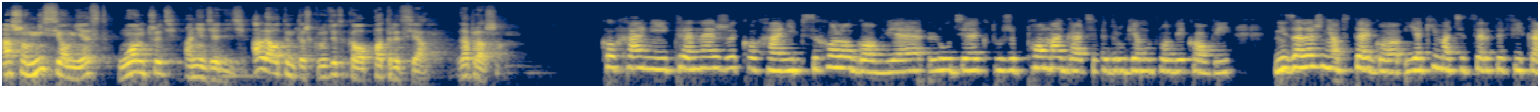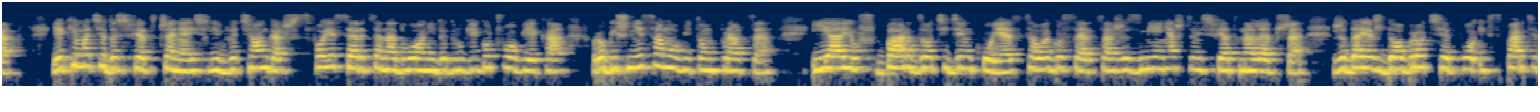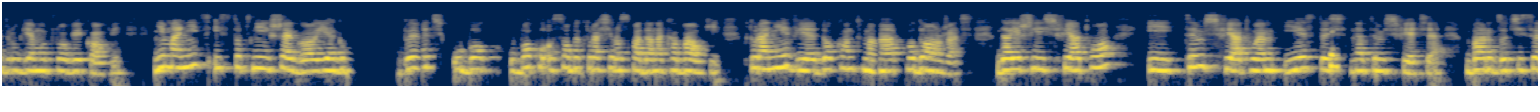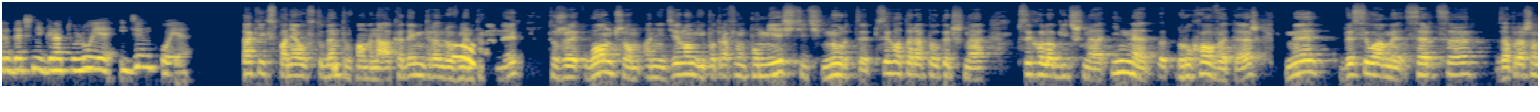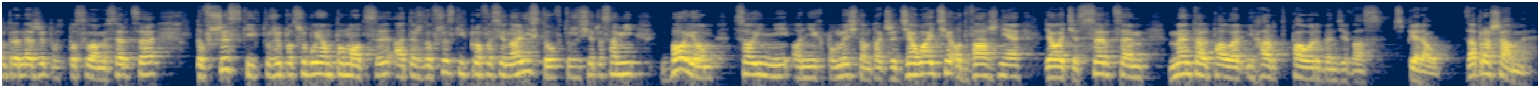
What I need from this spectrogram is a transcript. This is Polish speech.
Naszą misją jest łączyć, a nie dzielić. Ale o tym też króciutko Patrycja. Zapraszam. Kochani trenerzy, kochani psychologowie, ludzie, którzy pomagacie drugiemu człowiekowi, niezależnie od tego, jaki macie certyfikat, jakie macie doświadczenia, jeśli wyciągasz swoje serce na dłoni do drugiego człowieka, robisz niesamowitą pracę. I ja już bardzo Ci dziękuję z całego serca, że zmieniasz ten świat na lepsze, że dajesz dobro, ciepło i wsparcie drugiemu człowiekowi. Nie ma nic istotniejszego, jak być u, u boku osoby, która się rozpada na kawałki, która nie wie, dokąd ma podążać. Dajesz jej światło i tym światłem jesteś na tym świecie. Bardzo Ci serdecznie gratuluję i dziękuję. Takich wspaniałych studentów mamy na Akademii Trenerów Mentalnych, którzy łączą, a nie dzielą i potrafią pomieścić nurty psychoterapeutyczne, psychologiczne, inne, ruchowe też. My wysyłamy serce, zapraszam trenerzy, pos- posyłamy serce do wszystkich, którzy potrzebują pomocy, a też do wszystkich profesjonalistów, którzy się czasami boją, co inni o nich pomyślą. Także działajcie odważnie, działajcie z sercem. Mental Power i Hard Power będzie Was wspierał. Zapraszamy.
